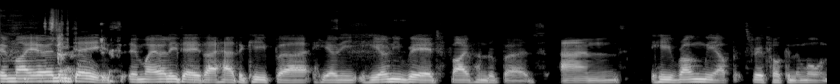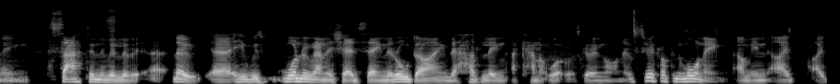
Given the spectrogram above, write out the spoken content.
in my early days, in my early days, I had a keep. Uh, he only he only reared five hundred birds, and he rung me up at three o'clock in the morning, sat in the middle of it. Uh, no, uh, he was wandering around the shed saying they're all dying, they're huddling. I cannot work what's going on. It was three o'clock in the morning. I mean, I I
